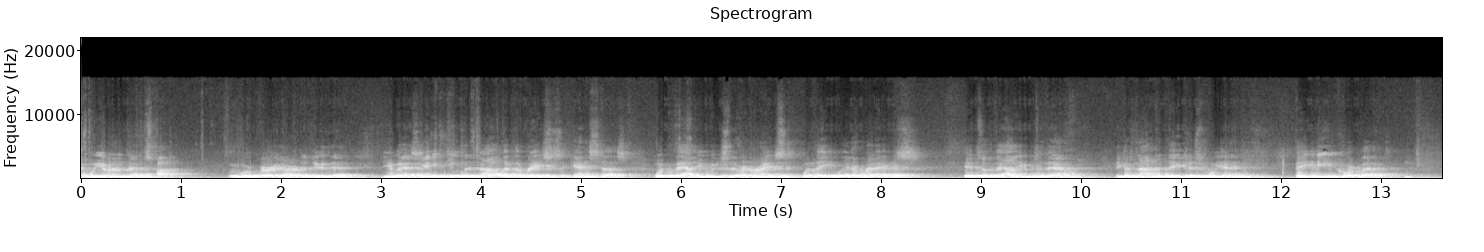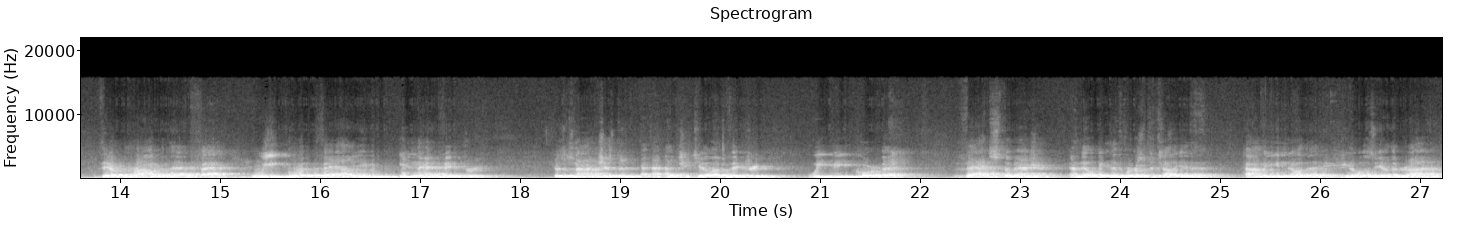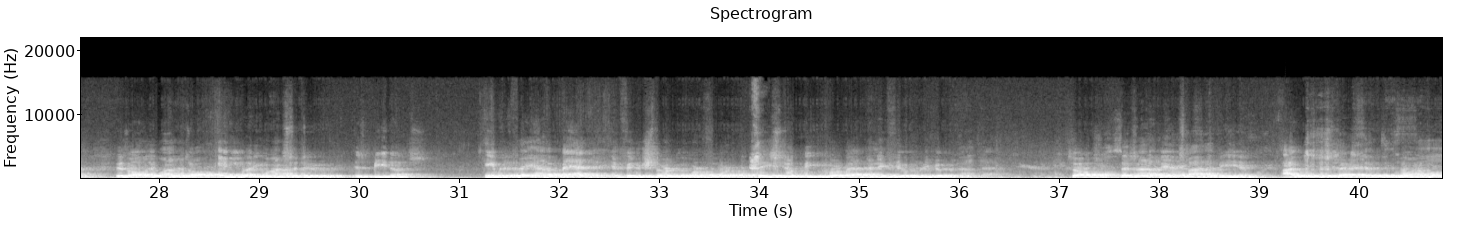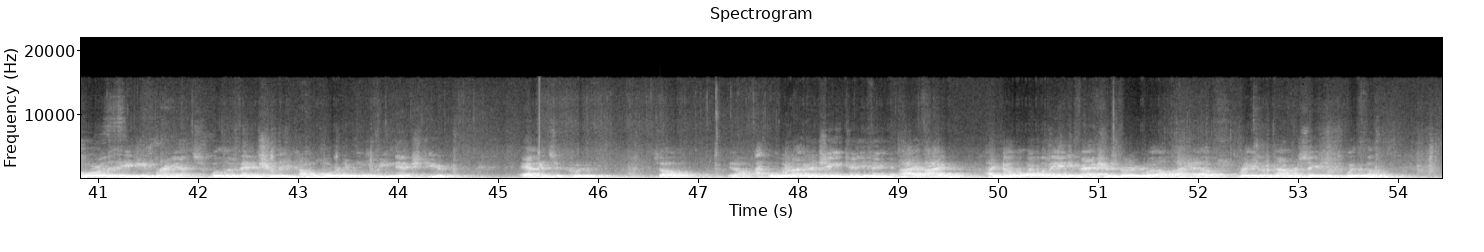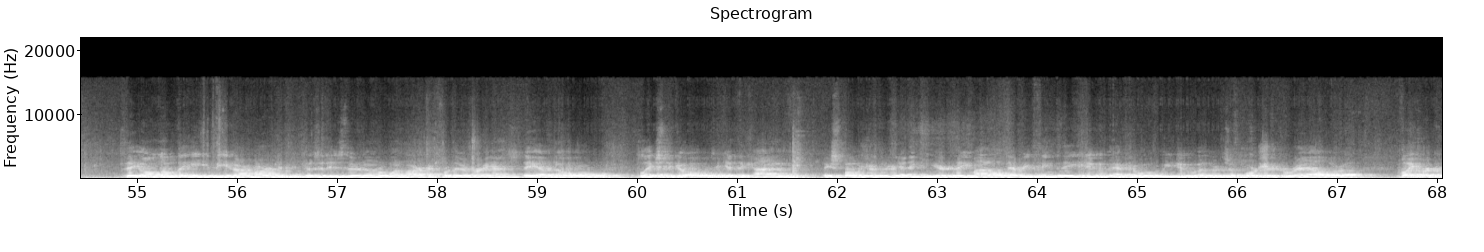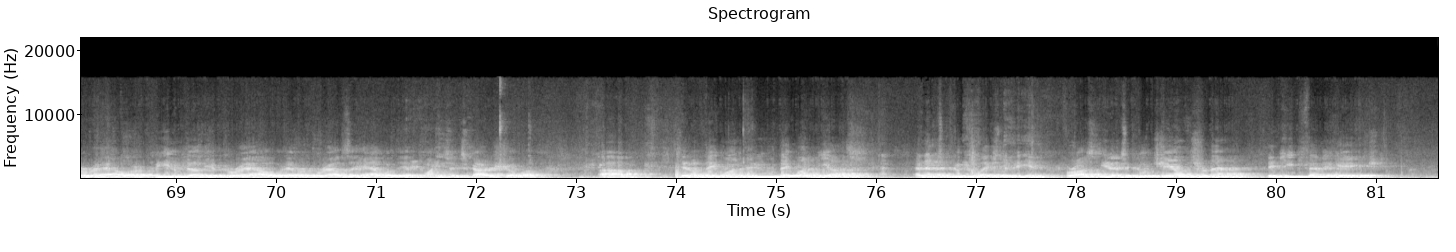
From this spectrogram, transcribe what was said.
And we earned that spot. We work very hard to do that. You ask any team that's out there that races against us, what value is there in racing? When they win a race, it's a value to them, because not that they just win, they beat Corvette. They're proud of that fact. We put value in that victory. Because it's not just a, a GTLM victory, we beat Corvette. That's the measure, and they'll be the first to tell you that. Tommy, you know that, you know as the other driver. Because all they want, is all anybody wants to do is beat us. Even if they have a bad day and finish third we're fourth, they still beat Corvette and they feel pretty good about that. So that's not a bad spot to be in. I would suspect that one or more of the Asian brands will eventually come aboard. It won't be next year. As it could. So, you know, I- we're not going to change anything. I, I, I know all the manufacturers very well. I have regular conversations with them. They all know they need to be in our market because it is their number one market for their brands. They have no place to go to get the kind of exposure they're getting here. They model everything they do after what we do, whether it's a Porsche Corral or a Viper Corral or a BMW Corral, or whatever corrals they have where they have 26 cars show up. Um, You know, they want to do, they want to be us. And that's a good place to be in. For us, and it's a good challenge for them. It keeps them engaged.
